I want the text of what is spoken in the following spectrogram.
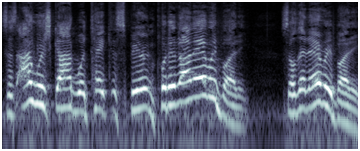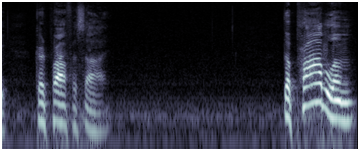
He says, I wish God would take the Spirit and put it on everybody so that everybody could prophesy. The problem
